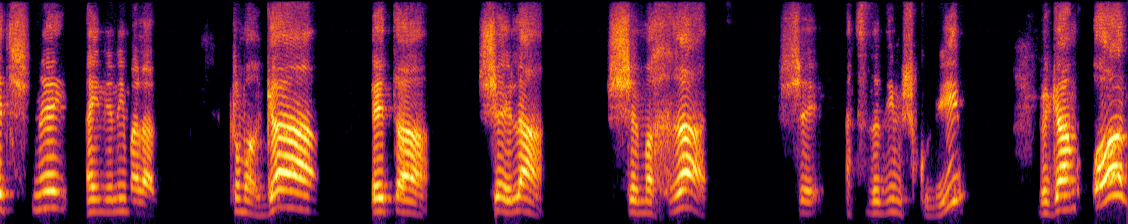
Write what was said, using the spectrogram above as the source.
את שני העניינים הללו. כלומר, גם את השאלה שמכרעת שהצדדים שקולים, וגם עוד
